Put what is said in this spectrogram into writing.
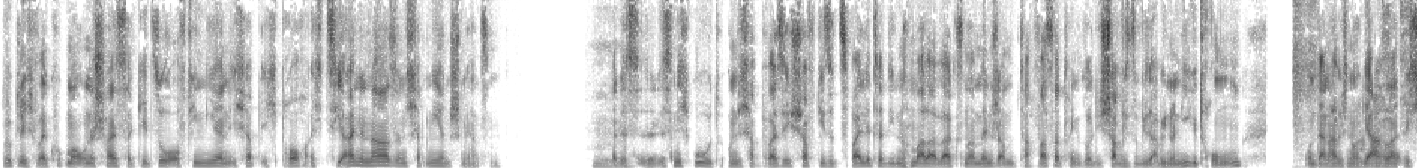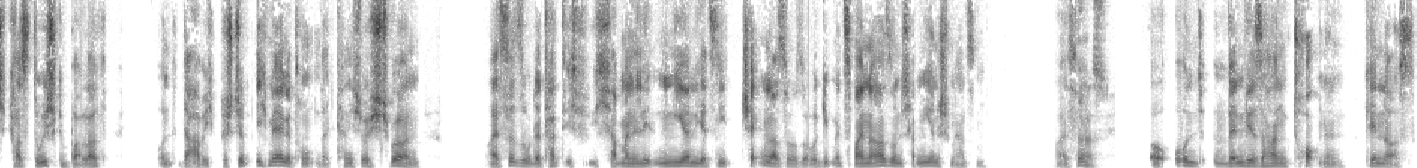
Wirklich, weil guck mal, ohne Scheiß, das geht so auf die Nieren. Ich hab, ich brauche, ich ziehe eine Nase und ich habe Nierenschmerzen. Hm. Das ist, das ist nicht gut. Und ich habe, weiß ich, ich schaffe diese zwei Liter, die ein normaler erwachsener Mensch am Tag Wasser trinken soll, die schaffe ich sowieso, habe ich noch nie getrunken. Und dann habe ich noch jahrelang richtig krass durchgeballert. Und da habe ich bestimmt nicht mehr getrunken, das kann ich euch schwören. Weißt du, so, das hat, ich, ich habe meine Nieren jetzt nie checken lassen oder so, aber gib mir zwei Nase und ich habe Nierenschmerzen. Weißt du? Krass. Und wenn wir sagen trocknen, Kinders,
